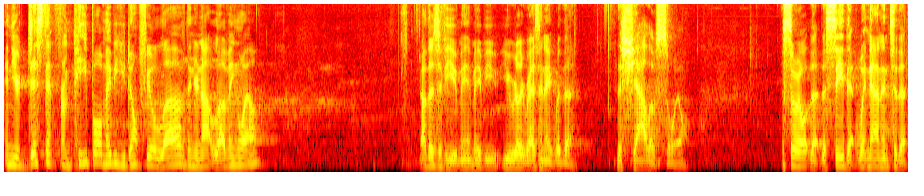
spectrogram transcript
and you're distant from people. Maybe you don't feel loved and you're not loving well. Oh, Others of you, man, maybe you, you really resonate with the, the shallow soil. The soil, the, the seed that went down into the,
